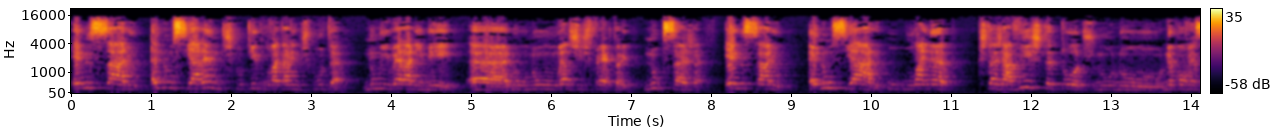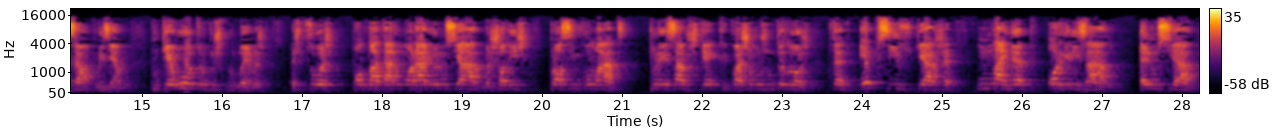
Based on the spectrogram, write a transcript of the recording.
É necessário anunciar antes que o título vai estar em disputa num Iberanime, uh, num, num LX Factory, no que seja. É necessário anunciar o, o line-up que esteja à vista de todos no, no, na convenção, por exemplo, porque é outro dos problemas. As pessoas podem lá estar um horário anunciado, mas só diz próximo combate. Tu nem sabes que, que, quais são os lutadores. Portanto, é preciso que haja um line-up organizado, anunciado.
